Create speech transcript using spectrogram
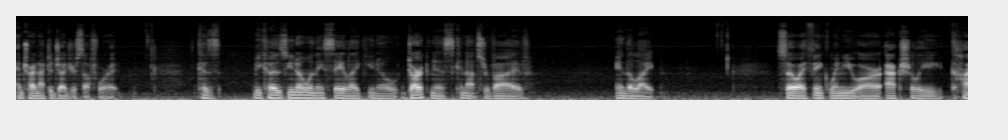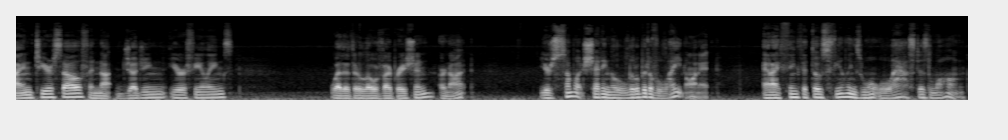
and try not to judge yourself for it. Because because you know when they say like you know darkness cannot survive in the light. So i think when you are actually kind to yourself and not judging your feelings whether they're lower vibration or not you're somewhat shedding a little bit of light on it and I think that those feelings won't last as long.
